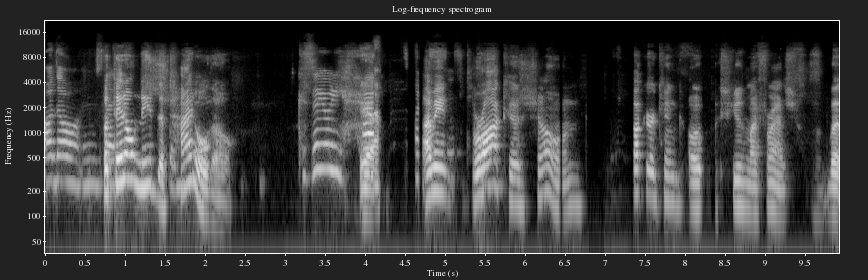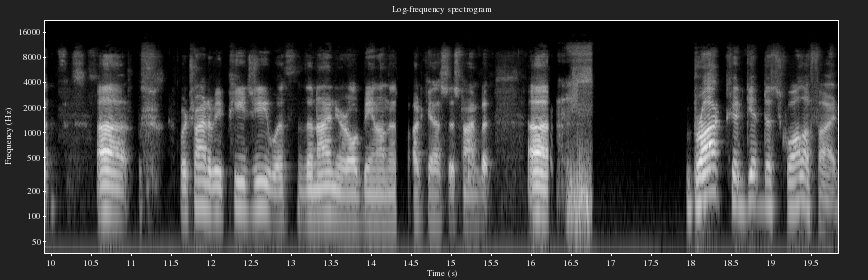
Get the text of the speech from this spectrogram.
are the ones. But they don't need the title though. because they already have. Yeah. like, I mean, 15. Brock has shown Tucker can. Oh, excuse my French, but uh, we're trying to be PG with the nine-year-old being on this podcast this time. But uh, Brock could get disqualified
